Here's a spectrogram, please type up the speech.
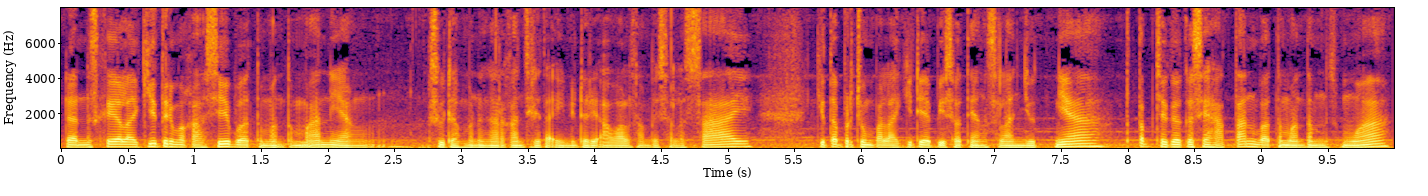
Dan sekali lagi terima kasih buat teman-teman yang sudah mendengarkan cerita ini dari awal sampai selesai. Kita berjumpa lagi di episode yang selanjutnya. Tetap jaga kesehatan buat teman-teman semua.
